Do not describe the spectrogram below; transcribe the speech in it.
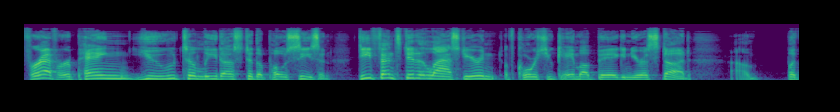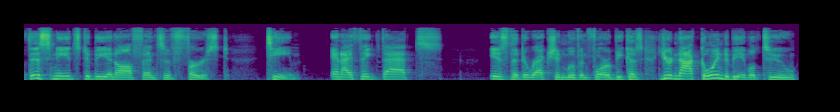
forever paying you to lead us to the postseason. Defense did it last year, and of course, you came up big and you're a stud. Um, but this needs to be an offensive first team. And I think that is the direction moving forward because you're not going to be able to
